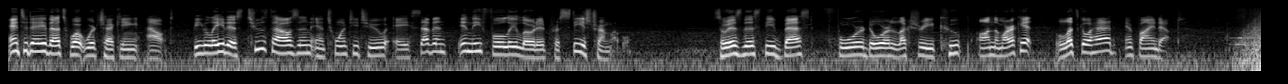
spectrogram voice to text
And today that's what we're checking out. The latest 2022 A7 in the fully loaded prestige trim level. So is this the best four-door luxury coupe on the market? Let's go ahead and find out.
